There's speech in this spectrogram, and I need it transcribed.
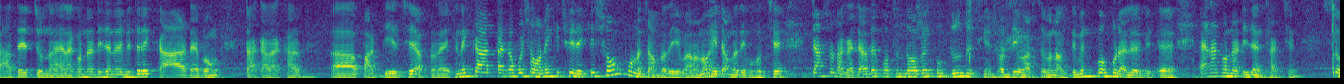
তাদের জন্য অ্যানাকন্ডা ডিজাইনের ভিতরে কার্ড এবং টাকা রাখার পার্ট দিয়েছে আপনারা এখানে। কার্ড টাকা পয়সা অনেক কিছুই রেখে সম্পূর্ণ চামড়া দিয়ে বানানো। এটা আমরা দেবো হচ্ছে চারশো টাকা যাদের পছন্দ হবে, খুব দ্রুত স্ক্রিনশট দিয়ে হোয়াটসঅ্যাপে নক দেবেন। কোকোডাইলের অ্যানাকন্ডা ডিজাইন থাকছে। সো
